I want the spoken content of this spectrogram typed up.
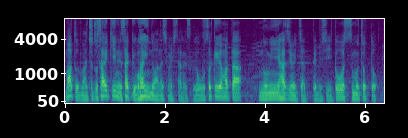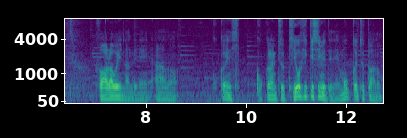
まあ、あと、まあ、ちょっと最近ねさっきワインの話もしたんですけどお酒がまた飲み始めちゃってるし糖質もちょっとファーラウェイなんでねあのここから、ね、ちょっと気を引き締めてねもう一回ちょっとあの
